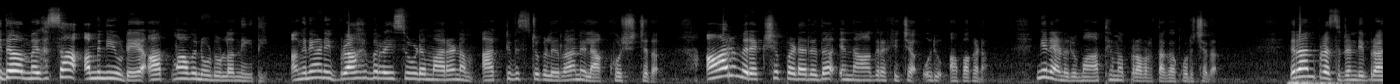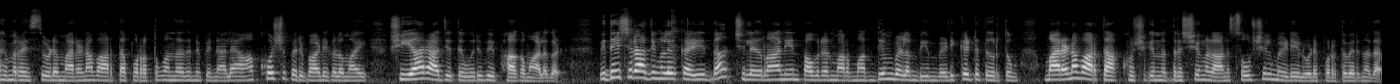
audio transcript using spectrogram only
ഇത് മെഹ്സ അമിനിയുടെ ആത്മാവിനോടുള്ള നീതി. അങ്ങനെയാണ് ഇബ്രാഹിം റൈസിയുടെ മരണം ആക്ടിവിസ്റ്റുകൾ ഇറാനിൽ ആഘോഷിച്ചത്. ആരും രക്ഷപ്പെടരുത് എന്നാഗ്രഹിച്ച ഒരു അപകടം. ഇങ്ങനെയാണ് ഒരു മാധ്യമ പ്രവർത്തക കുറിച്ചത്. ഇറാൻ പ്രസിഡന്റ് ഇബ്രാഹിം റൈസിയുടെ മരണവാർത്ത പുറത്തു വന്നതിന് പിന്നാലെ ആഘോഷ പരിപാടികളുമായി ഷിയ രാജ്യത്തെ ഒരു വിഭാഗം ആളുകൾ. വിദേശ രാജ്യങ്ങളിൽ കഴിയുന്ന ചില ഇറാനിയൻ പൗരന്മാർ മദ്യം വിളമ്പിയും വെടിക്കെട്ട് തീർത്തും മരണവാർത്ത ആഘോഷിക്കുന്ന ദൃശ്യങ്ങളാണ് സോഷ്യൽ മീഡിയയിലൂടെ പുറത്തുവരുന്നത്.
